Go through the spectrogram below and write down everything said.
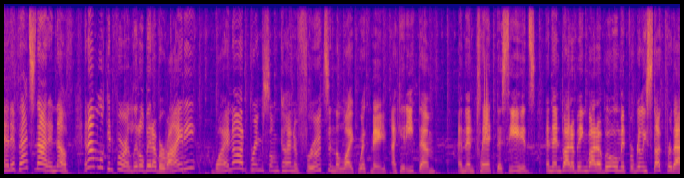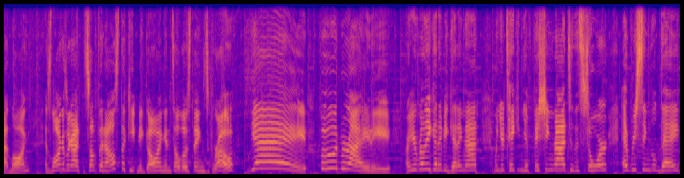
And if that's not enough, and I'm looking for a little bit of variety, why not bring some kind of fruits and the like with me? I could eat them and then plant the seeds, and then bada bing bada boom if we're really stuck for that long. As long as I got something else to keep me going until those things grow. Yay! Food variety! Are you really gonna be getting that? When you're taking your fishing rod to the store every single day,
